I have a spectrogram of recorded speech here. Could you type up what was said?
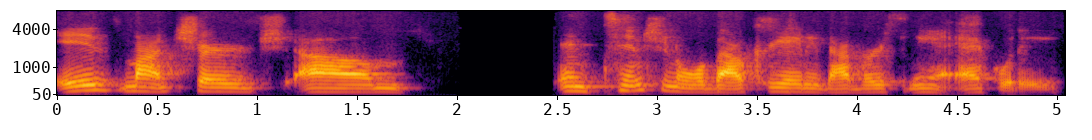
is my church um, intentional about creating diversity and equity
